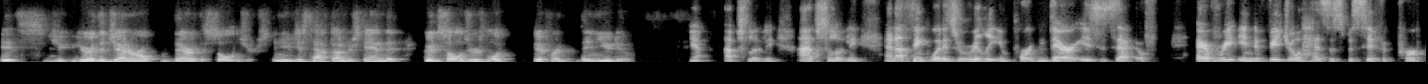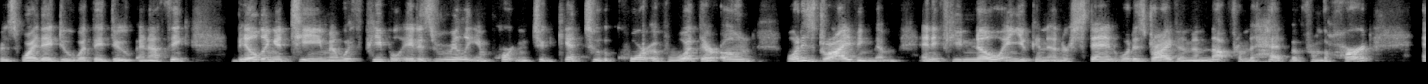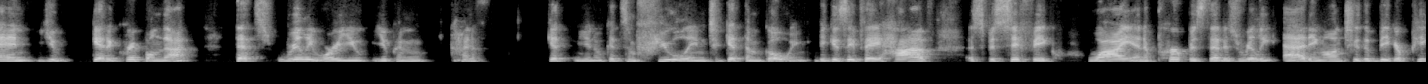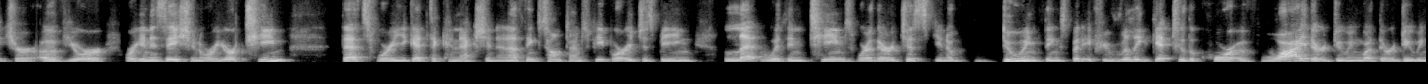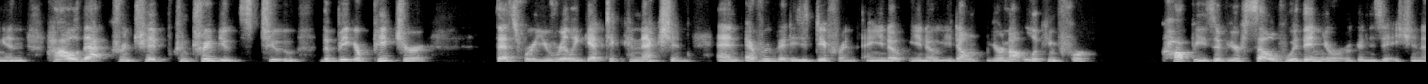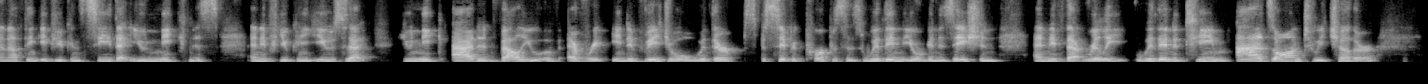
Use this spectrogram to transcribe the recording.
it's you, are the general, they're the soldiers. And you just have to understand that good soldiers look different than you do. Yeah absolutely absolutely. And i think what is really important there is, is that every individual has a specific purpose why they do what they do. And i think building a team and with people it is really important to get to the core of what their own what is driving them. And if you know and you can understand what is driving them not from the head but from the heart and you get a grip on that that's really where you you can kind of get you know get some fuel in to get them going. Because if they have a specific why and a purpose that is really adding on to the bigger picture of your organization or your team that's where you get the connection. And i think sometimes people are just being let within teams where they're just you know doing things. But if you really get to the core of why they're doing what they're doing and how that contrib- contributes to the bigger picture that's where you really get to connection. And everybody's different. And you know you know you don't you're not looking for copies of yourself within your organization. And i think if you can see that uniqueness and if you can use that unique added value of every individual with their specific purposes within the organization and if that really within a team adds on to each other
